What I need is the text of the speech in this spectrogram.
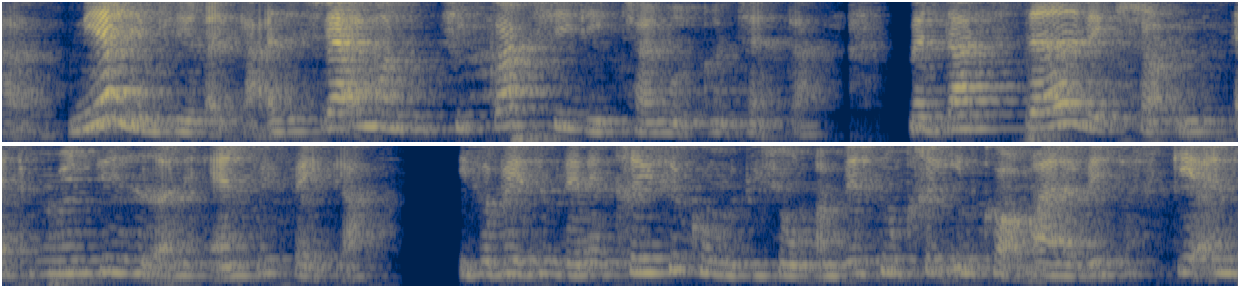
har mere lempelige regler. Altså i Sverige må en butik godt sige, at de ikke tager imod kontanter. Men der er det stadigvæk sådan, at myndighederne anbefaler, i forbindelse med denne krisekommunikation, om hvis nu krigen kommer, eller hvis der sker en,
